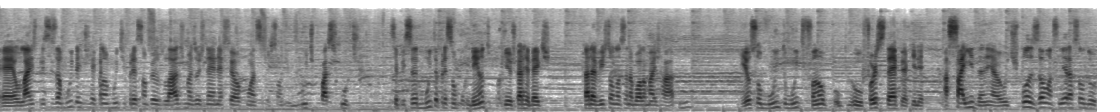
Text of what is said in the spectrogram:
É, o Lions precisa muito, a gente reclama muito de pressão pelos lados, mas hoje na NFL, com a questão de múltiplos passes curtos, você precisa de muita pressão por dentro, porque os quarterbacks cada vez estão lançando a bola mais rápido. Eu sou muito, muito fã. O, o first step, aquele, a saída, né? A explosão, a aceleração do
